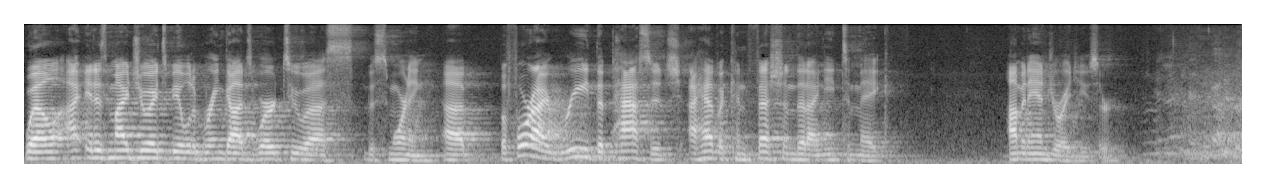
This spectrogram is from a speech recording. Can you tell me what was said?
Well, I, it is my joy to be able to bring God's word to us this morning. Uh, before I read the passage, I have a confession that I need to make. I'm an Android user.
